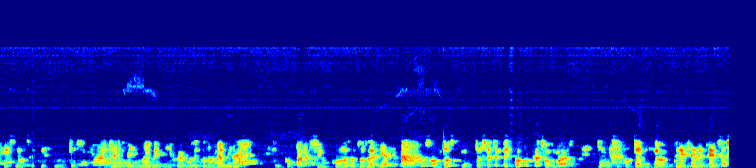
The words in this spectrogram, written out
registró 739 enfermos de coronavirus. En comparación con los datos de ayer, pues son 274 casos más en se contabilizaron 13 decesos.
